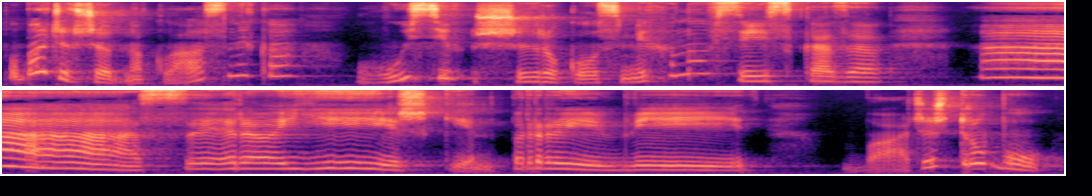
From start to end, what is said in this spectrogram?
Побачивши однокласника, Гусів широко усміхнувся і сказав А, Сироїшкін, привіт. Бачиш трубу?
